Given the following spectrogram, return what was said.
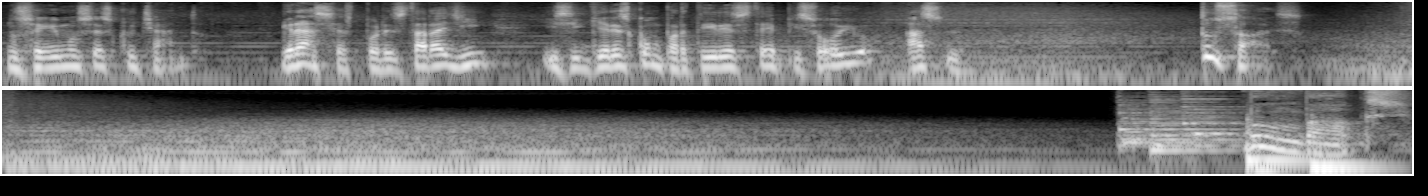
Nos seguimos escuchando. Gracias por estar allí y si quieres compartir este episodio, hazlo. Tú sabes. Boombox.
